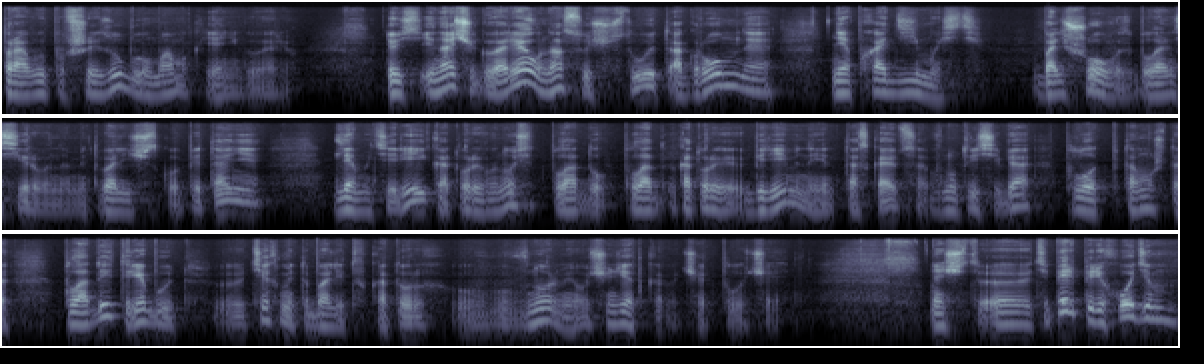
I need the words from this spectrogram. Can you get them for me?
Про выпавшие зубы у мамок я не говорю. То есть, иначе говоря, у нас существует огромная необходимость большого сбалансированного метаболического питания – для матерей, которые выносят плоду, плод, которые беременные таскаются внутри себя плод, потому что плоды требуют э, тех метаболитов, которых в норме очень редко человек получает. Значит, э, теперь переходим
